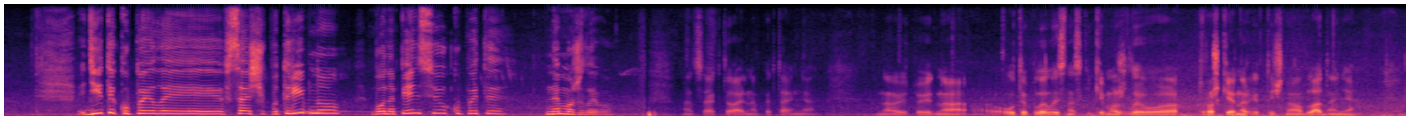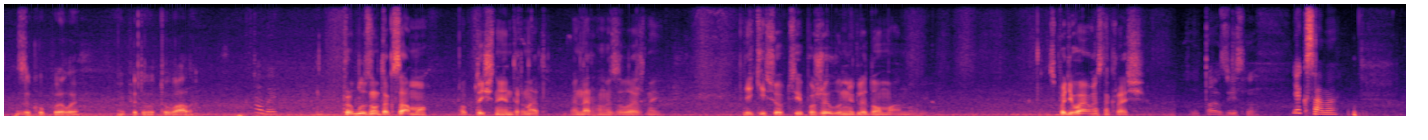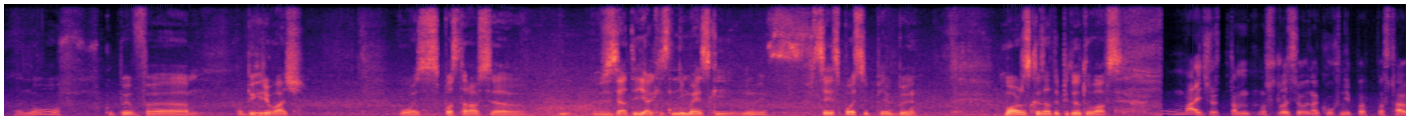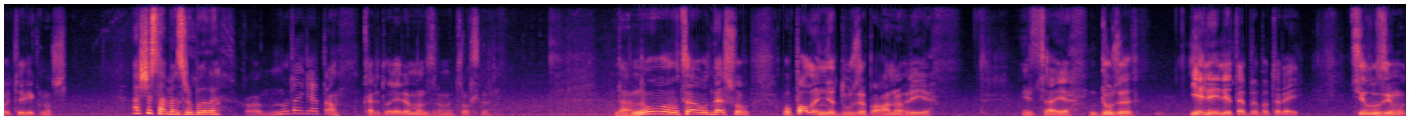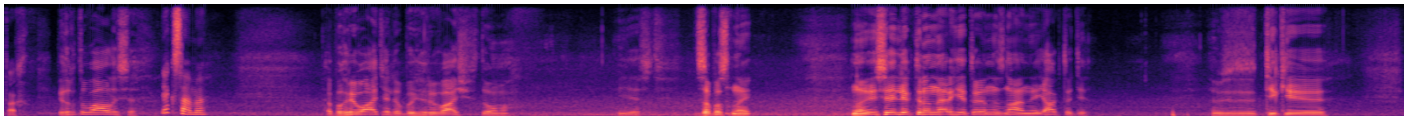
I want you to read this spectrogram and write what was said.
Діти купили все, що потрібно, бо на пенсію купити неможливо. А Це актуальне питання. Ну, відповідно, утеплились наскільки можливо, трошки енергетичного обладнання закупили і підготували. А ви? Приблизно так само. Оптичний інтернет, енергонезалежний, якісь опції по живленню для дому. Ну, сподіваємось на краще. Так, звісно. Як саме? Ну, купив е, обігрівач. Ось, постарався взяти якісний німецький. Ну і в цей спосіб, якби, можна сказати, підготувався. Ну, Майже там осталося на кухні поставити вікно. А що саме зробили? Ну так я там в коридорі ремонт зробив трохи. Да. Ну, це одне, що опалення дуже погано гріє. І це є дуже єлі-єлі теплі батареї. Цілу зиму так. Підготувалися. Як саме? Обігріватель, обігрівач вдома. Є. Запасний. Ну, якщо електроенергії, то я не знаю, ніяк тоді. Тільки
